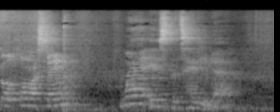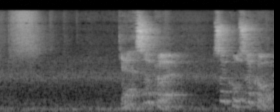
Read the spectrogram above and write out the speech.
Gold, one last thing. Where is the teddy bear? Yeah, circle it. Circle, circle.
